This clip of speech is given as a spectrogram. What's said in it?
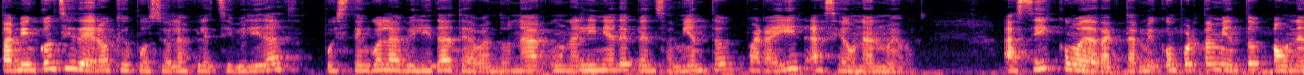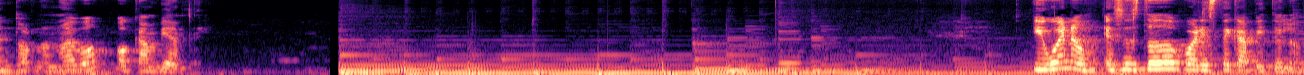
También considero que poseo la flexibilidad, pues tengo la habilidad de abandonar una línea de pensamiento para ir hacia una nueva, así como de adaptar mi comportamiento a un entorno nuevo o cambiante. Y bueno, eso es todo por este capítulo.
